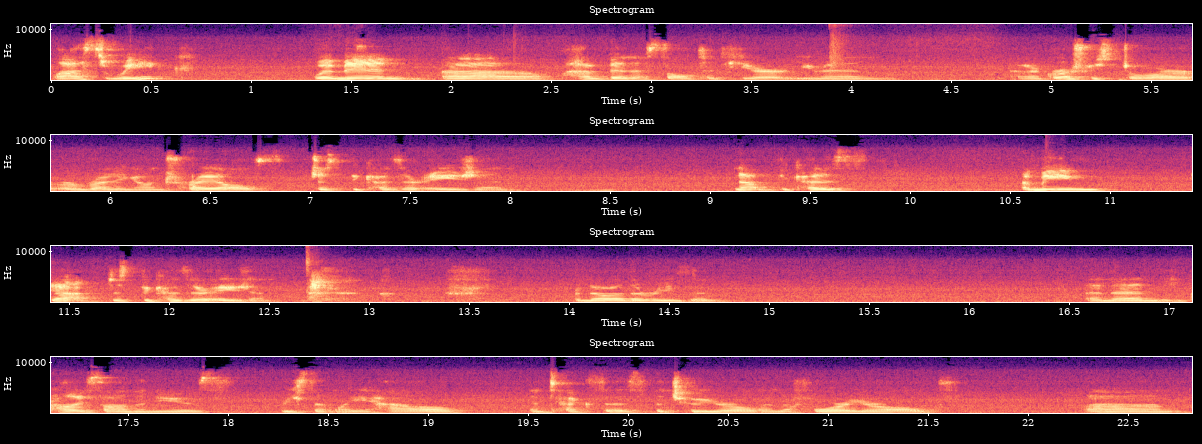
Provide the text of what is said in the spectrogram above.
last week, women uh, have been assaulted here, even at a grocery store or running on trails, just because they're Asian. Not because, I mean, yeah, just because they're Asian, for no other reason. And then you probably saw in the news recently how in Texas, the two year old and the four year old um,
